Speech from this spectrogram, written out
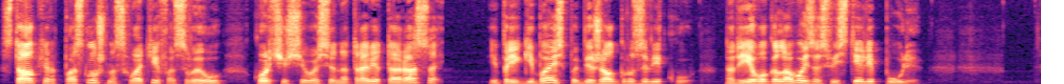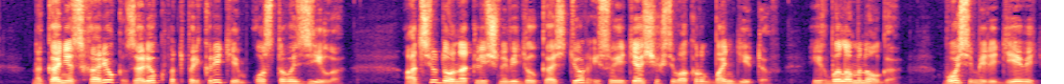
Сталкер, послушно схватив СВУ, корчащегося на траве Тараса, и, пригибаясь, побежал к грузовику. Над его головой засвистели пули. Наконец Харек залег под прикрытием остого Зила. Отсюда он отлично видел костер и суетящихся вокруг бандитов. Их было много, восемь или девять,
